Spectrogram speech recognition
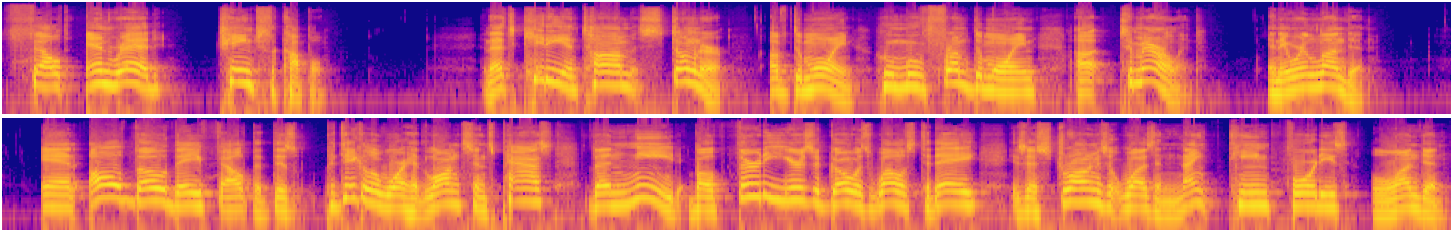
felt, and read changed the couple. And that's Kitty and Tom Stoner of Des Moines, who moved from Des Moines uh, to Maryland. And they were in London. And although they felt that this particular war had long since passed, the need, both 30 years ago as well as today, is as strong as it was in 1940s London.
